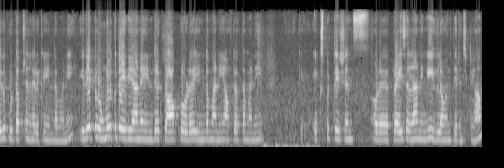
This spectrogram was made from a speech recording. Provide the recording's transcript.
இது புட் ஆப்ஷனில் இருக்குது இந்த மணி. இதே போல் உங்களுக்கு தேவையான இந்த ஸ்டாக்கோட இந்த money after of the money okay expectations ஓட ப்ரைஸ் எல்லாம் நீங்கள் இதில் வந்து தெரிஞ்சுக்கலாம்.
